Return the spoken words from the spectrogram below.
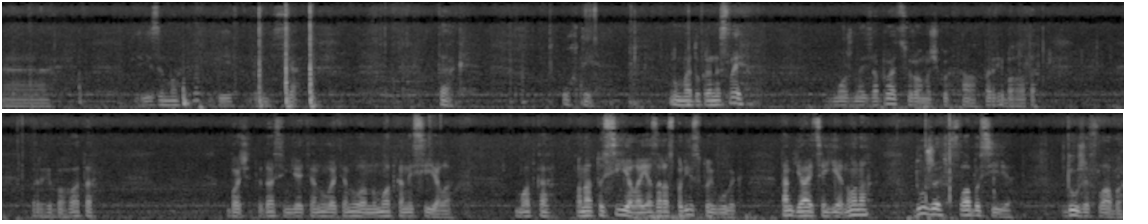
Е, Ліземо, дивимося. Так. Ух ти. Ну, меду принесли. Можна і забрати цю рамочку. А, перги багато. Перги багато. Бачите, да, сім'я тягнула, тягнула, але матка не сіяла. Матка, вона то сіяла, я зараз поліз в той вулик. Там яйця є, але вона дуже слабо сіє. Дуже слабо.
